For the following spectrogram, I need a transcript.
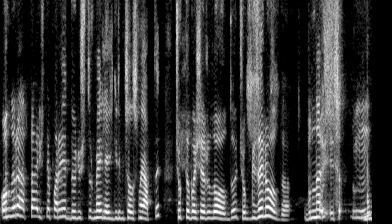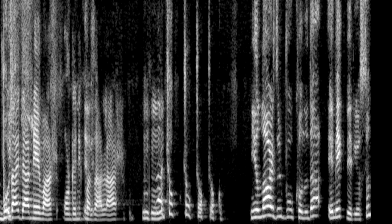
onları hatta işte paraya dönüştürmeyle ilgili bir çalışma yaptık. Çok da başarılı oldu. Çok güzel oldu. Bunlar Hoş. Bu, Buğday. Derneği var, organik evet. pazarlar. Bunlar çok çok çok çok Yıllardır bu konuda emek veriyorsun.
